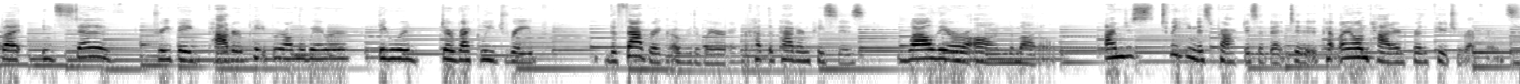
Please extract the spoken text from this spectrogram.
but instead of draping powder paper on the wearer, they would directly drape the fabric over the wearer and cut the pattern pieces while they are on the model. I'm just tweaking this practice a bit to cut my own pattern for the future reference.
